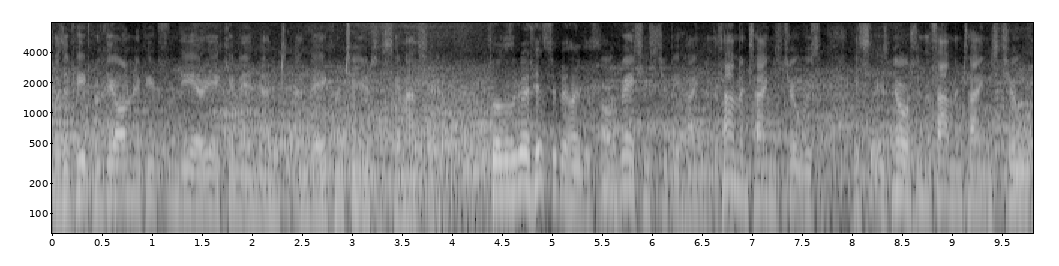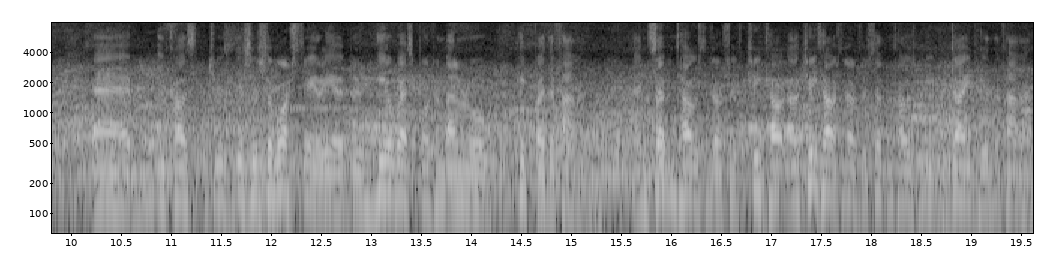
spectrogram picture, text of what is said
but the people, the ordinary people from the area, came in and, and they continued to say mass here. So there's a great history behind this. Oh, great history behind it. The famine times too was it's, it's noted in the famine times too um, because it was this was the worst area but here Westport and Bannerrogue hit by the famine. And 7,000 out of 3,000 uh, 3,000 out of 7,000 people died here in the famine.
